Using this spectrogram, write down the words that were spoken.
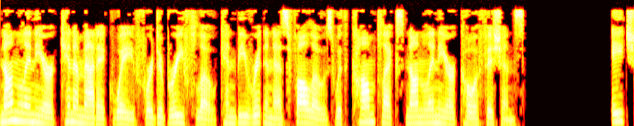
Nonlinear kinematic wave for debris flow can be written as follows with complex nonlinear coefficients. H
